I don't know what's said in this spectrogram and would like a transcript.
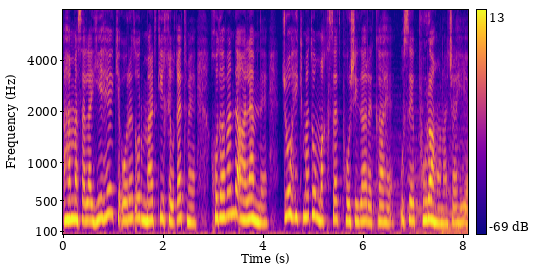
اہم مسئلہ یہ ہے کہ عورت اور مرد کی خلقت میں خداوند عالم نے جو حکمت و مقصد پوشیدہ رکھا ہے، اسے پورا ہونا چاہیے۔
